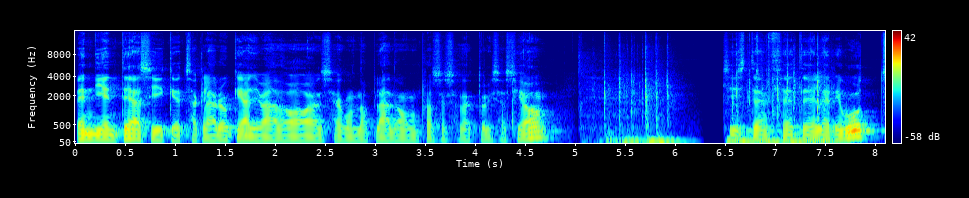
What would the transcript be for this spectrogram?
pendiente, así que está claro que ha llevado en segundo plano un proceso de actualización. Systemctl reboot.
